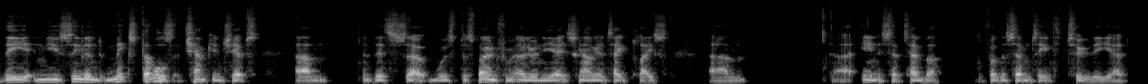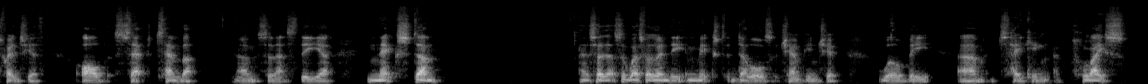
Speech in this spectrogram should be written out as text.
the New Zealand Mixed Doubles Championships. Um, this uh, was postponed from earlier in the year. It's now going to take place um, uh, in September from the 17th to the uh, 20th of September. Um, so that's the uh, next. Um, and so that's the West when the Mixed Doubles Championship will be um, taking place.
